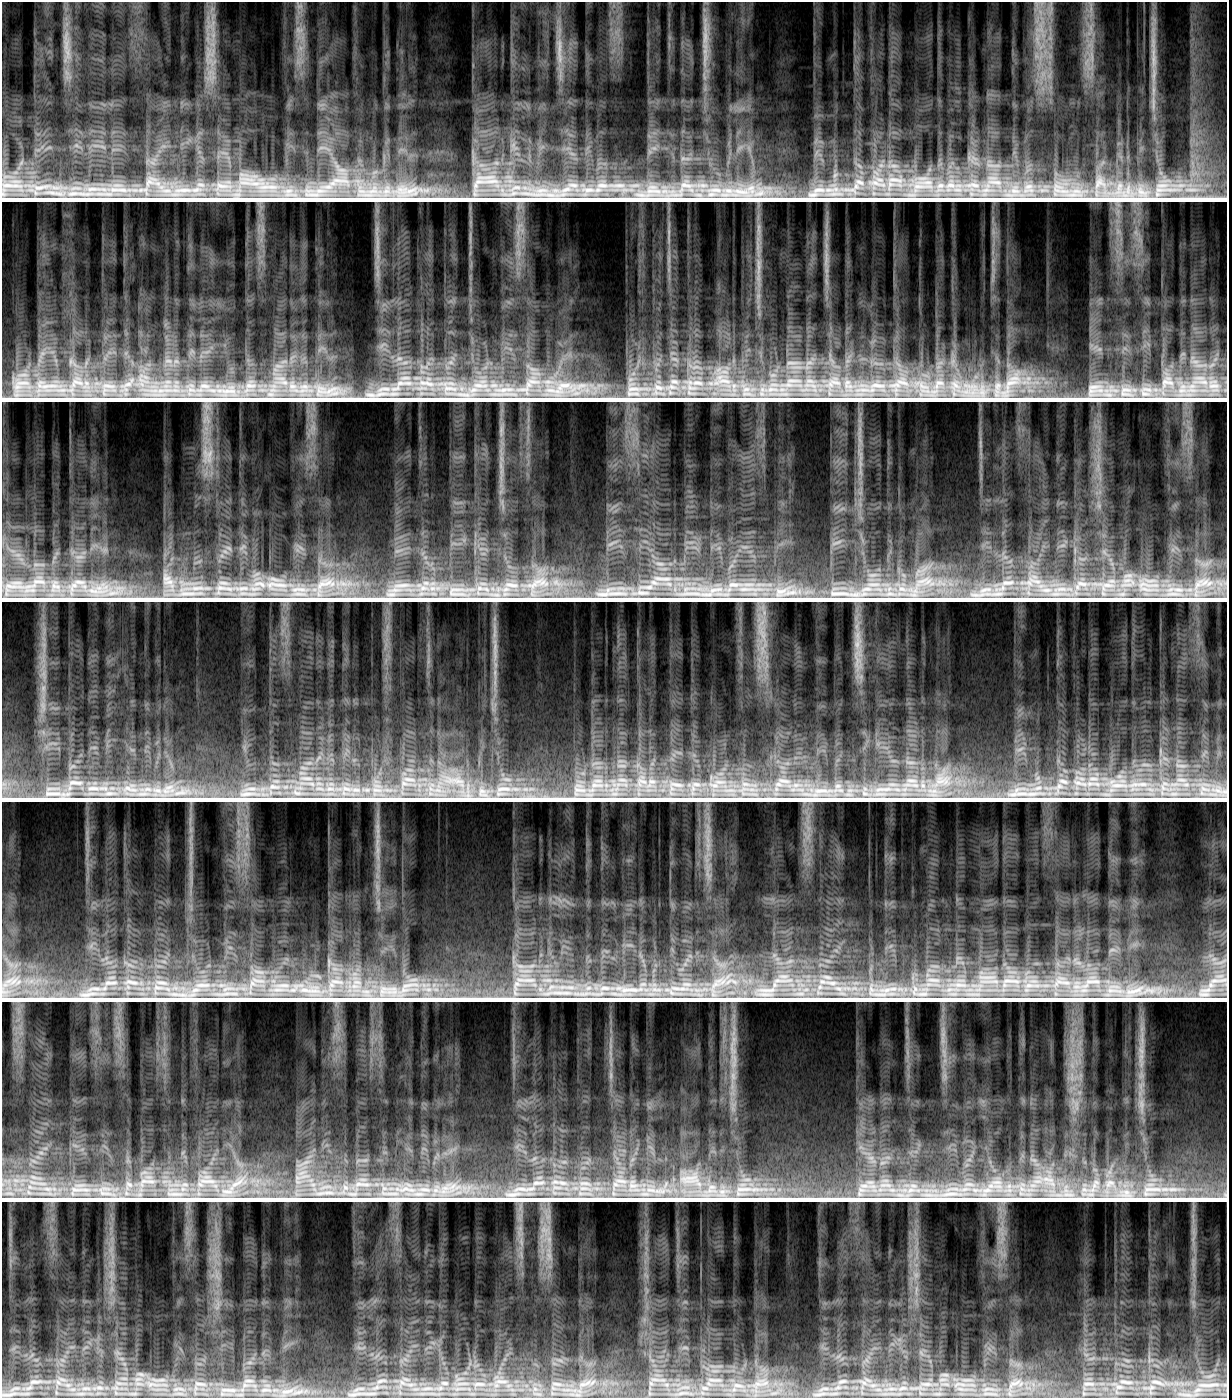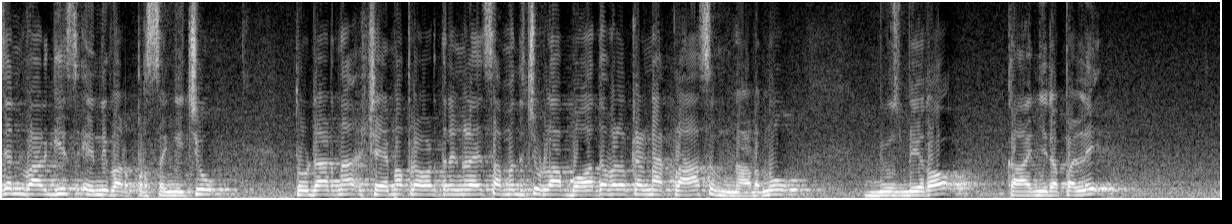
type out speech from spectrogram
കോട്ടയം ജില്ലയിലെ സൈനിക ക്ഷേമ ഓഫീസിന്റെ ആഭിമുഖ്യത്തിൽ കാർഗിൽ വിജയ ദിവസ് രജിത ജൂബിലിയും വിമുക്ത ഫട ബോധവൽക്കരണ ദിവസവും സംഘടിപ്പിച്ചു. കോട്ടയം കളക്ടറേറ്റ് അങ്കണത്തിലെ യുദ്ധസ്മാരകത്തിൽ ജില്ലാ കളക്ടർ ജോൺ വി സാമുവേൽ പുഷ്പചക്രം അർപ്പിച്ചുകൊണ്ടാണ് ചടങ്ങുകൾക്ക് തുടക്കം കുറിച്ചത്. എൻ സി സി പതിനാറ് Kerala battalion administrative officer major P K Joseph D C R B DYSP P Jyothikumar ജില്ലാ സൈനിക ക്ഷേമ ഓഫീസർ ഷീബ രവി എന്നിവരും യുദ്ധസ്മാരകത്തിൽ പുഷ്പാർച്ചന അർപ്പിച്ചു. തുടർന്ന് കളക്ടറേറ്റ് കോൺഫറൻസ് ഹാളിൽ വിഭജിക്കുകയിൽ നടന്ന വിമുക്ത ഫട ബോധവൽക്കരണ സെമിനാർ ജില്ലാ കളക്ടർ ജോൺ വി സാമുവൽ ഉദ്ഘാടനം ചെയ്തു. കാർഗിൽ യുദ്ധത്തിൽ വീരമൃത്യു വരിച്ച ലാൻസ് നായിക് പ്രദീപ് കുമാറിന്റെ മാതാവ് Saraladevi lance Naik K C സെബാസ്റ്റ്യന്റെ ഭാര്യ ആനി സെബാസ്റ്റ്യൻ എന്നിവരെ ജില്ലാ കളക്ടർ ചടങ്ങിൽ ആദരിച്ചു. കേണൽ ജഗ്ജീവ് യോഗത്തിന് അധ്യക്ഷത വഹിച്ചു. ജില്ലാ സൈനിക ക്ഷേമ ഓഫീസർ ഷീബ രവി ജില്ലാ സൈനിക board vice president Shaji Planthottam ജില്ലാ സൈനിക ക്ഷേമ officer head clerk Jojan Varghese എന്നിവർ പ്രസംഗിച്ചു. തുടർന്ന് ക്ഷേമ പ്രവർത്തനങ്ങളെ സംബന്ധിച്ചുള്ള ബോധവൽക്കരണ ക്ലാസും നടന്നു. News bureau Kanjirappally.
